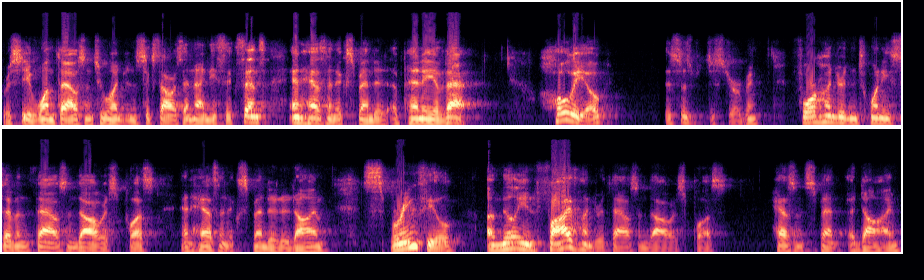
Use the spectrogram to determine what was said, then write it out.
received $1,206.96 and hasn't expended a penny of that. Holyoke, this is disturbing, $427,000 plus and hasn't expended a dime. Springfield, $1,500,000 plus, hasn't spent a dime.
